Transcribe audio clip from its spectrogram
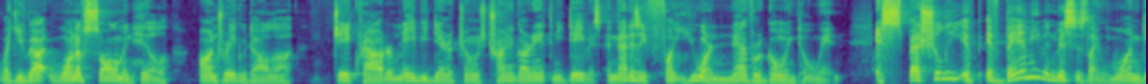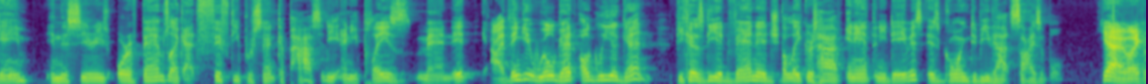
Like you've got one of Solomon Hill, Andre Iguodala, Jae Crowder, maybe Derrick Jones trying to guard Anthony Davis. And that is a fight you are never going to win. Especially if, if Bam even misses like one game in this series, or if Bam's like at 50% capacity and he plays, man, it I think it will get ugly again because the advantage the Lakers have in Anthony Davis is going to be that sizable. Yeah, like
